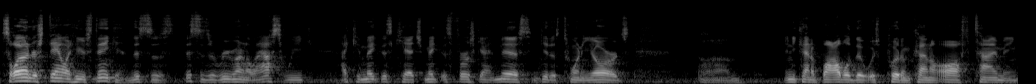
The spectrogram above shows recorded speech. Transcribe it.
So I understand what he was thinking. This is this is a rerun of last week. I can make this catch, make this first guy miss, and get us 20 yards. Um, and he kind of bobbled it, which put him kind of off timing.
